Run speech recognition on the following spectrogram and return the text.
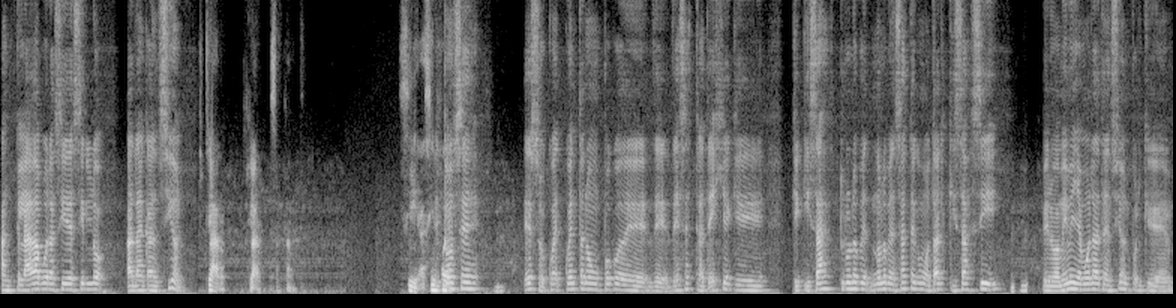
anclada, por así decirlo, a la canción. claro, claro, exactamente. Sí, así fue. Entonces, eso, cué- cuéntanos un poco de, de- de esa estrategia que, que quizás tú no lo, pe- no lo pensaste como tal, quizás sí, pero a mí me llamó la atención porque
